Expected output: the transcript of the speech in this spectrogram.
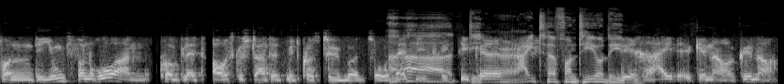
von, die Jungs von Rohan komplett ausgestattet mit Kostümen und so, ah, ne? Die, die Reiter von Theoden. Die Reiter, genau, genau.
